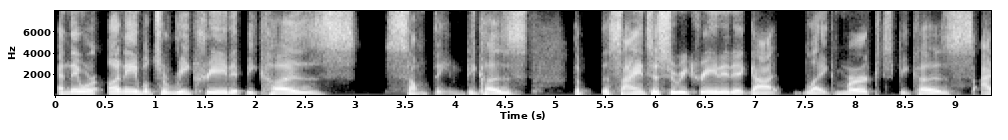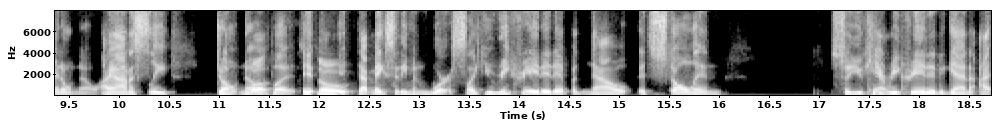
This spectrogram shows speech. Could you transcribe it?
and they were unable to recreate it because something because the the scientists who recreated it got like murked because I don't know. I honestly don't know, Well, but it, so- it that makes it even worse. Like you recreated it, but now it's stolen, so you can't recreate it again. I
